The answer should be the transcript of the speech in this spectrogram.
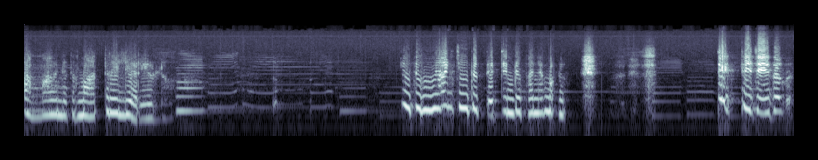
അമ്മാവിനത് മാത്രമല്ലേ അറിയുള്ളൂ? ഇത് ഞാൻ ചെയ്ത തെറ്റിന്റെ ഫലമാണ്. തെറ്റ് ചെയ്തത്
